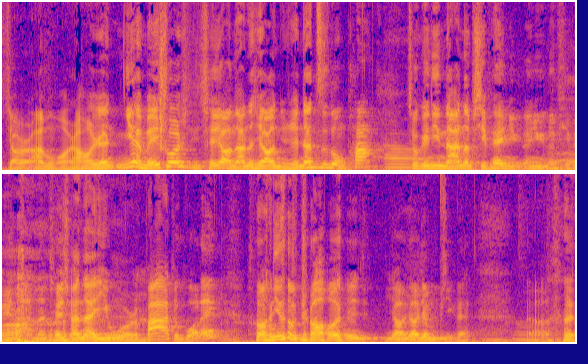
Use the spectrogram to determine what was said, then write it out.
教人按摩，然后人你也没说谁要男的谁要女，人家自动啪啊就给你男的匹配女的，女的匹配男的，这全在一屋，啪就过来，哦，你怎么知道我要要这么匹配？呃，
